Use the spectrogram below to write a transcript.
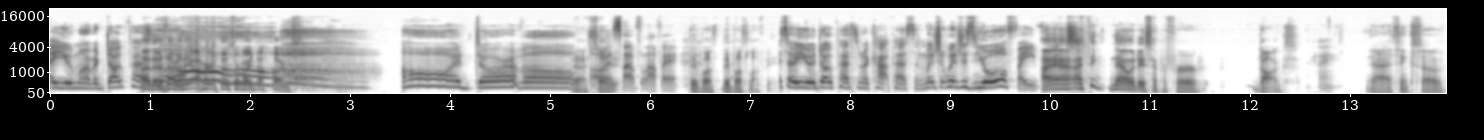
are you more of a dog person? there- or- they are. Those are my dogs. Oh, adorable! Yeah, oh, so- it's so fluffy. They both they both love me. So are you a dog person or a cat person? Which which is your favorite? I uh, I think nowadays I prefer dogs. okay. Yeah, I think so.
